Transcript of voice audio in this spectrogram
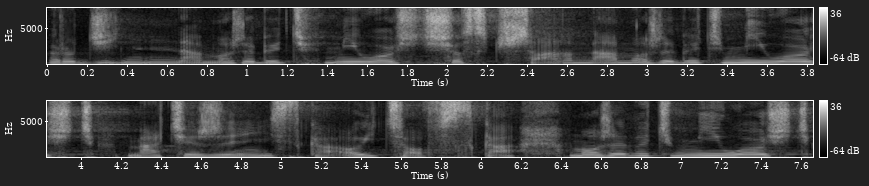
rodzinna, może być miłość siostrzana, może być miłość macierzyńska, ojcowska, może być miłość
